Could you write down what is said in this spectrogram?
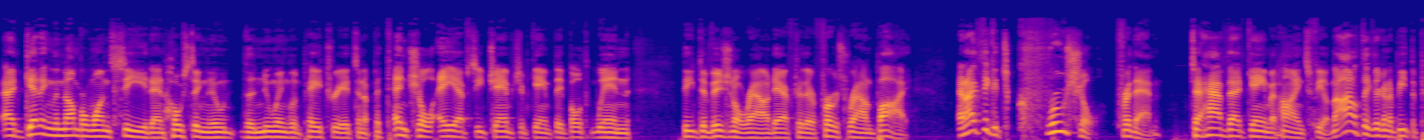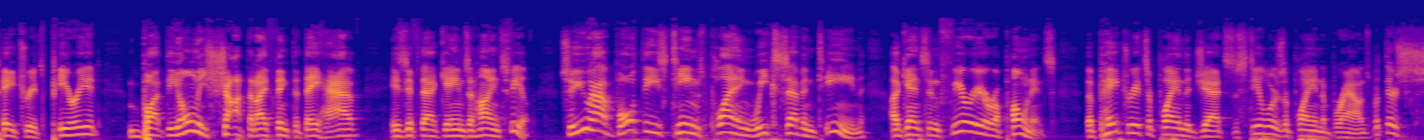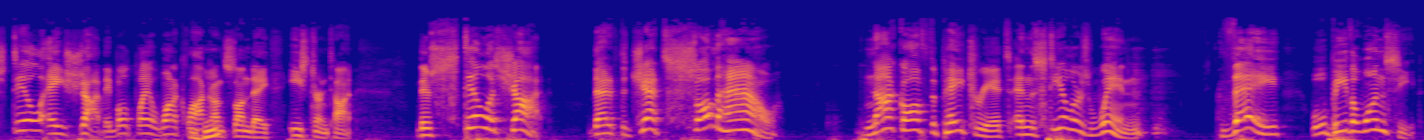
at getting the number one seed and hosting the New England Patriots in a potential AFC Championship game if they both win the divisional round after their first round bye. And I think it's crucial for them to have that game at Heinz Field. Now, I don't think they're going to beat the Patriots, period. But the only shot that I think that they have is if that game's at Heinz Field. So you have both these teams playing Week 17 against inferior opponents. The Patriots are playing the Jets. The Steelers are playing the Browns. But there's still a shot. They both play at 1 o'clock mm-hmm. on Sunday Eastern Time. There's still a shot that if the Jets somehow knock off the Patriots and the Steelers win, they will be the one seed.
